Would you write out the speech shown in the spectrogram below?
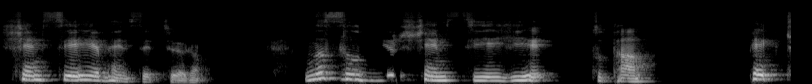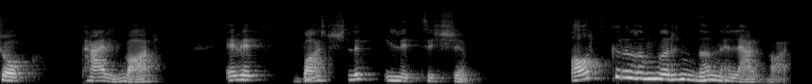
şemsiyeye benzetiyorum. Nasıl Hmm. bir şemsiyeyi tutan pek çok tel var. Evet, başlık iletişim. Alt kırılımlarında neler var?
